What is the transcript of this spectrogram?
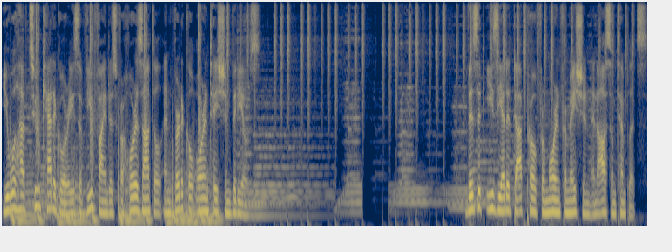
You will have two categories of viewfinders for horizontal and vertical orientation videos. Visit EasyEdit.pro for more information and awesome templates.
